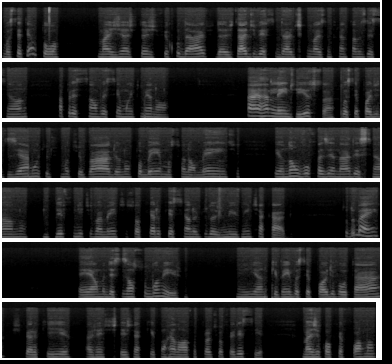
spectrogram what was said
Você tentou, mas diante das dificuldades, das adversidades que nós enfrentamos esse ano, a pressão vai ser muito menor. Além disso, você pode dizer, ah, muito desmotivado, eu não estou bem emocionalmente, eu não vou fazer nada esse ano, definitivamente só quero que esse ano de 2020 acabe. Tudo bem, é uma decisão sua mesmo. E ano que vem você pode voltar, espero que a gente esteja aqui com renova para te oferecer. Mas de qualquer forma,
